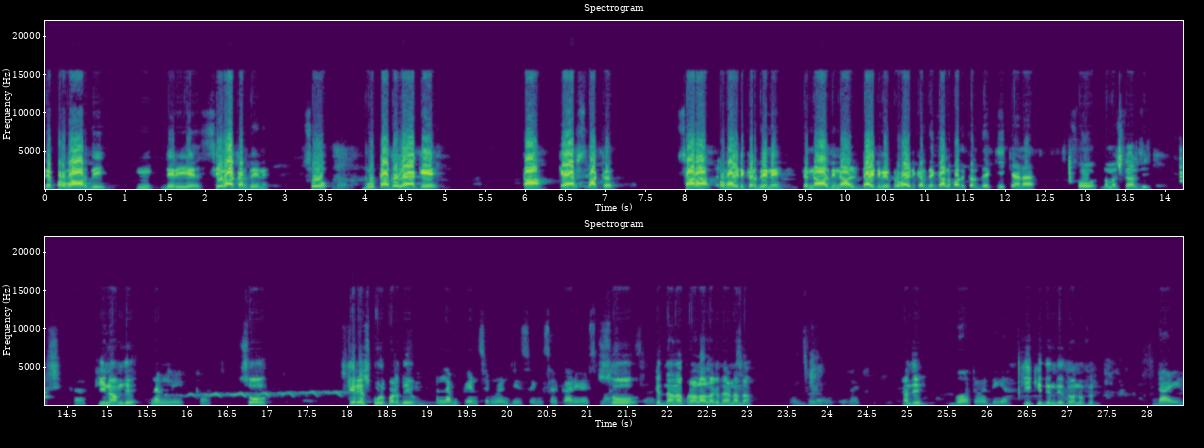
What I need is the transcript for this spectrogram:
ਤੇ ਪਰਿਵਾਰ ਦੀ ਜਿਹੜੀ ਇਹ ਸੇਵਾ ਕਰਦੇ ਨੇ। ਸੋ ਬੂਟਾਂ ਤੋਂ ਲੈ ਕੇ ਤਾਂ ਕੈਪਸ ਤੱਕ ਸਾਰਾ ਪ੍ਰੋਵਾਈਡ ਕਰਦੇ ਨੇ ਤੇ ਨਾਲ ਦੀ ਨਾਲ ਡਾਈਟ ਵੀ ਪ੍ਰੋਵਾਈਡ ਕਰਦੇ ਗੱਲਬਾਤ ਕਰਦੇ ਕੀ ਕਹਿਣਾ ਹੈ। ਸੋ ਨਮਸਕਾਰ ਜੀ ਕੀ ਨਾਮ ਜੇ ਨਵਨੀਤ ਕੌਰ ਸੋ ਕਿਹੜੇ ਸਕੂਲ ਪੜ੍ਹਦੇ ਹੋ 올림픽 ਸਿਮਰਨਜੀਤ ਸਿੰਘ ਸਰਕਾਰੀ ਹਾਈ ਸਕੂਲ ਸੋ ਕਿੱਦਾਂ ਦਾ ਉਪਰਾਲਾ ਲੱਗਦਾ ਇਹਨਾਂ ਦਾ ਹਾਂਜੀ ਬਹੁਤ ਵਧੀਆ ਕੀ ਕੀ ਦਿੰਦੇ ਤੁਹਾਨੂੰ ਫਿਰ ਡਾਈਟ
